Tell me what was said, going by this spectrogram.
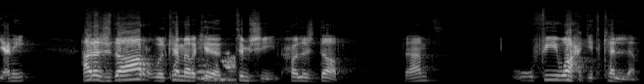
يعني هذا جدار والكاميرا كذا تمشي حول الجدار فهمت؟ وفي واحد يتكلم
